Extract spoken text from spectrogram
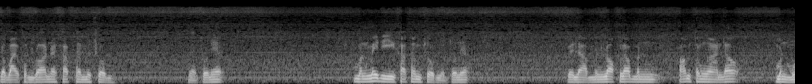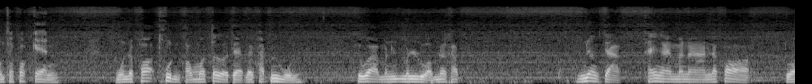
ระบายความร้อนนะครับท่านผู้ชมเนี่ยตัวเนี้ย มันไม่ดีครับท่านผู้ชมเนี่ยตัวเนี้ย เวลามันล็อกแล้วมันปั๊มทำงานแล้วมันหมุนเฉพาะแกน หมุนเฉพาะทุ่นของมอเตอร์ แต่ใบพัดไม่หมุน คือว่ามันมันหลวมนะครับ เนื่องจากใช้งานมานานแล้วก็ตัว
